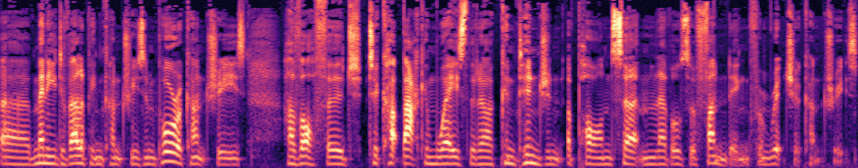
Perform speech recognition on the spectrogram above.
uh, many developing countries and poorer countries have offered to cut back in ways that are contingent upon certain levels of funding from richer countries.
